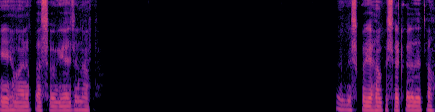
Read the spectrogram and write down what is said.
یہ ہمارے پاس ہو گیا جناب۔ اب اس کو یہاں پہ سیٹ کر دیتا ہوں۔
